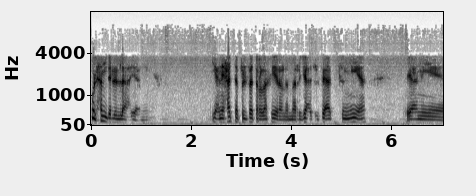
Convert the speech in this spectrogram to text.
والحمد لله يعني. يعني حتى في الفترة الأخيرة لما رجعت الفئات السنية يعني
